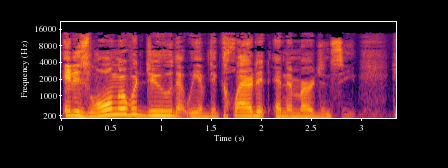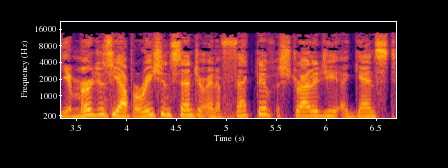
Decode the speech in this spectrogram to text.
It is long overdue that we have declared it an emergency. The Emergency Operations Center, an effective strategy against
